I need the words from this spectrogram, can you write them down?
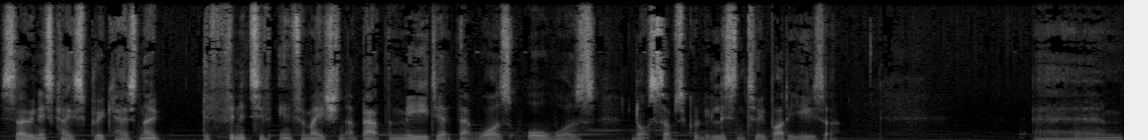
So in this case, Spreaker has no definitive information about the media that was or was not subsequently listened to by the user. Um,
